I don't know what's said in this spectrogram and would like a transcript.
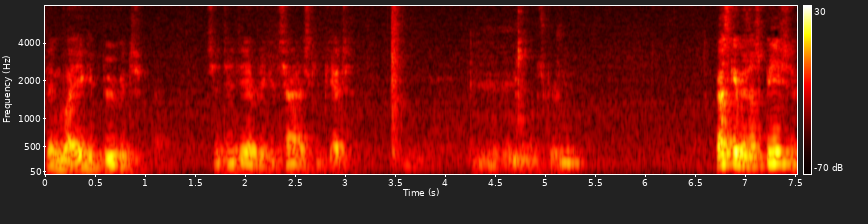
Den var ikke bygget til det der vegetariske pjat. Undskyld. Hvad skal vi så spise?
